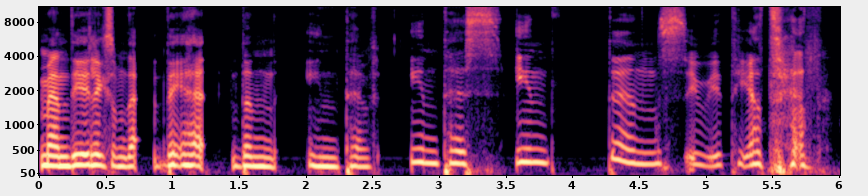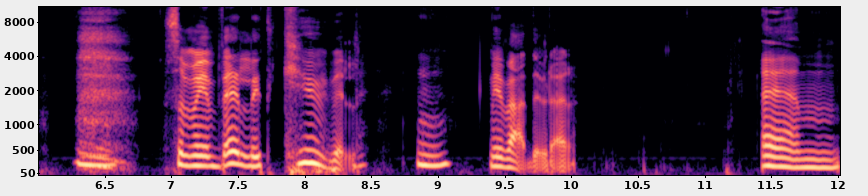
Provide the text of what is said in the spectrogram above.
Men det är liksom det, det är den intenf, intes, intensiviteten Mm. Som är väldigt kul Mm. med vädurar. Ehm,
